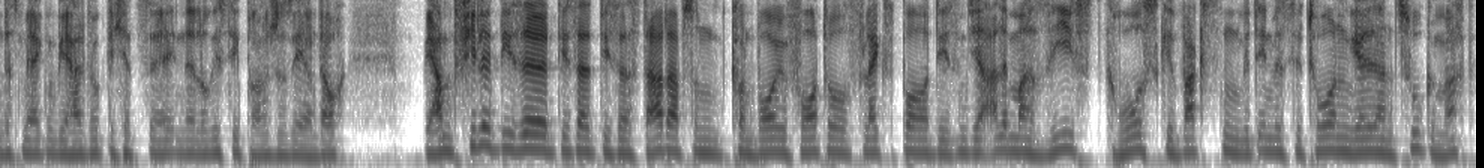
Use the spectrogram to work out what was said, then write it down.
Und das merken wir halt wirklich jetzt äh, in der Logistikbranche sehr. Und auch, wir haben viele dieser, dieser, dieser Startups und Convoy, Forto, Flexport, die sind ja alle massivst groß gewachsen, mit Investorengeldern zugemacht,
